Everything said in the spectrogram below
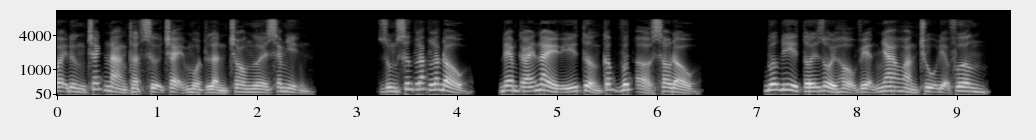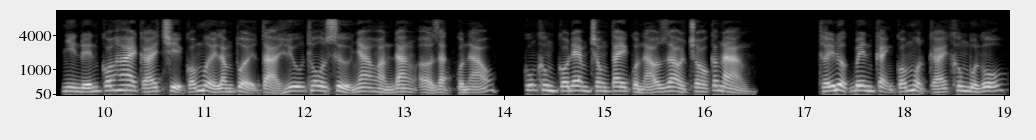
vậy đừng trách nàng thật sự chạy một lần cho người xem nhìn. Dùng sức lắc lắc đầu, đem cái này ý tưởng cấp vứt ở sau đầu. Bước đi tới rồi hậu viện nha hoàng trụ địa phương, nhìn đến có hai cái chỉ có 15 tuổi tả hưu thô sử nha hoàn đang ở giặt quần áo, cũng không có đem trong tay quần áo giao cho các nàng. Thấy được bên cạnh có một cái không buồn gỗ,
